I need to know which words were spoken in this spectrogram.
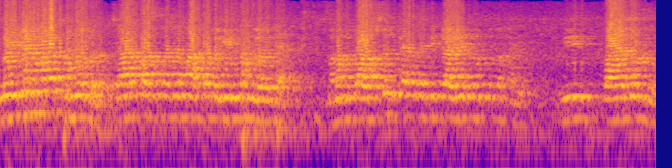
महिन्याने मला थांबवलं. चार पाच माझ्या माता बघितलं थांबल्या होत्या. मला म्हणजे औषध द्यायला ती गाडी नव्हतं काही मी पाया जोडलो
